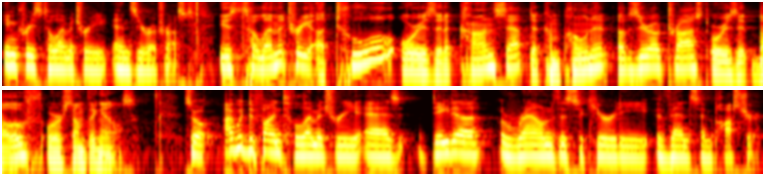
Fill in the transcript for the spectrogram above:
increased telemetry and zero trust. Is telemetry a tool or is it a concept, a component of zero trust, or is it both or something else? So I would define telemetry as data around the security events and posture.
